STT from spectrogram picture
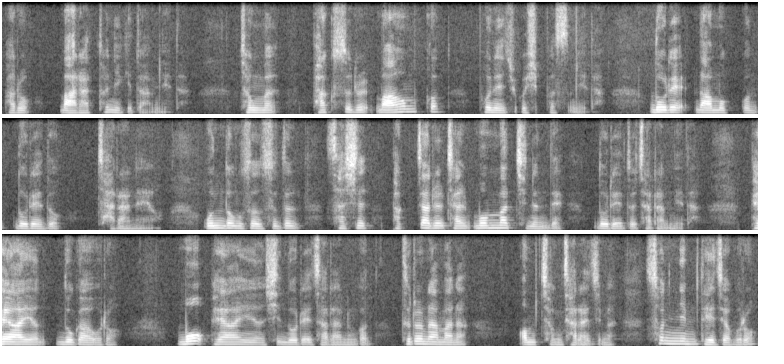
바로 마라톤이기도 합니다. 정말 박수를 마음껏 보내주고 싶었습니다. 노래 나무꾼 노래도 잘하네요. 운동선수들 사실 박자를 잘 못 맞히는데 노래도 잘합니다. 배아연 누가 울어 모 배아연 씨 노래 잘하는 건 들으나마나 엄청 잘하지만 손님 대접으로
